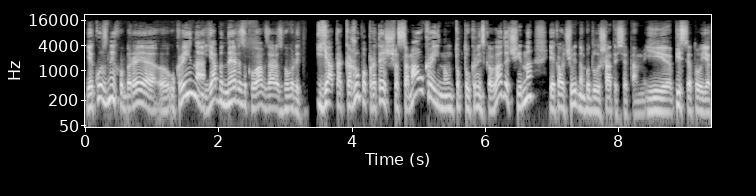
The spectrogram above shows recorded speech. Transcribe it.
Яку з них обере е, Україна, я би не ризикував зараз говорити. І я так кажу, попри те, що сама Україна, ну тобто українська влада чинна, яка очевидно буде лишатися там, і після того як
